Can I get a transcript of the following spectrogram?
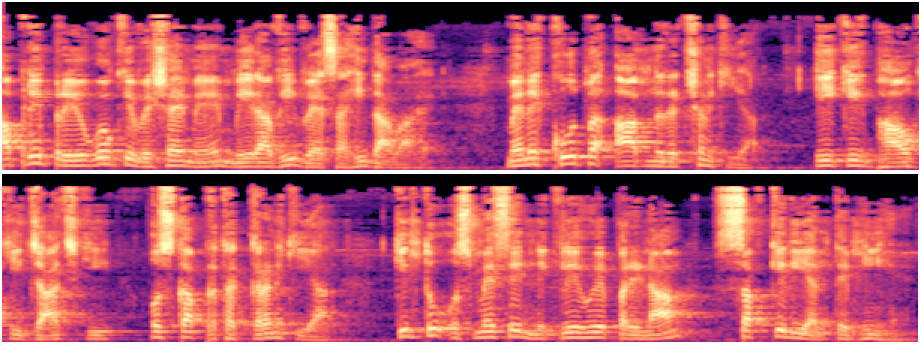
अपने प्रयोगों के विषय में मेरा भी वैसा ही दावा है। मैंने खुद पर आप निरीक्षण किया एक एक भाव की जाँच की, उसका पृथककरण किया, किंतु उसमें से निकले हुए परिणाम सबके लिए अंतिम ही हैं।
